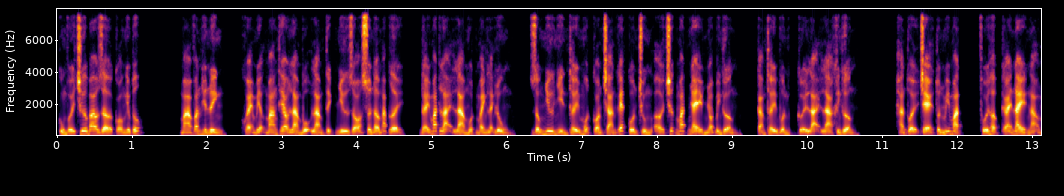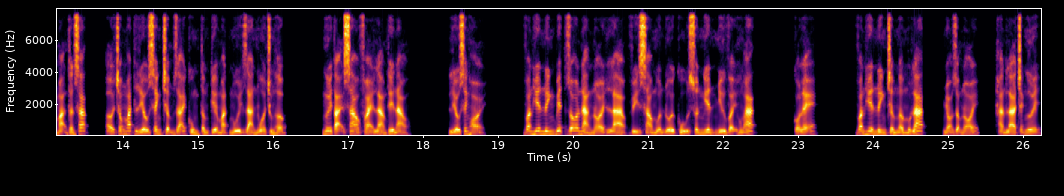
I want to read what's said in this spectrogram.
cùng với chưa bao giờ có nghiêm túc. Mà văn hiên linh, khoe miệng mang theo làm bộ làm tịch như gió xuân ấm áp cười, đáy mắt lại là một mảnh lạnh lùng, giống như nhìn thấy một con chán ghét côn trùng ở trước mắt nhảy nhót bình thường, cảm thấy buồn cười lại là khinh thường. Hắn tuổi trẻ tuấn mỹ mặt, phối hợp cái này ngạo mạn thần sắc, ở trong mắt liêu xanh chậm rãi cùng tấm kia mặt mũi dàn mua trùng hợp. Ngươi tại sao phải làm thế nào? Liêu xanh hỏi. Văn hiên linh biết rõ nàng nói là vì sao muốn đối cụ xuân nghiên như vậy hung ác. Có lẽ văn hiên linh trầm ngâm một lát, nhỏ giọng nói, hẳn là trách ngươi.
